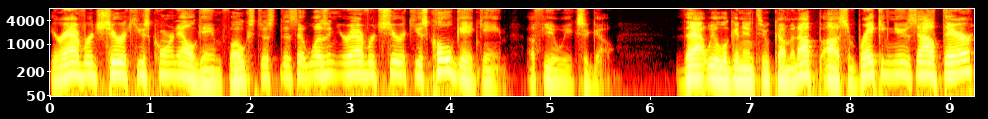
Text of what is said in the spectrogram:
your average Syracuse Cornell game, folks, just as it wasn't your average Syracuse Colgate game a few weeks ago. That we will get into coming up. Uh, some breaking news out there.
